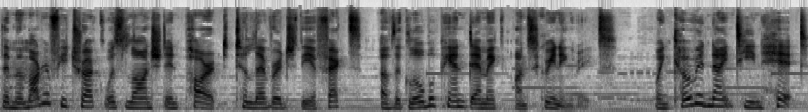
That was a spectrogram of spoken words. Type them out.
The mammography truck was launched in part to leverage the effects of the global pandemic on screening rates. When COVID 19 hit,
